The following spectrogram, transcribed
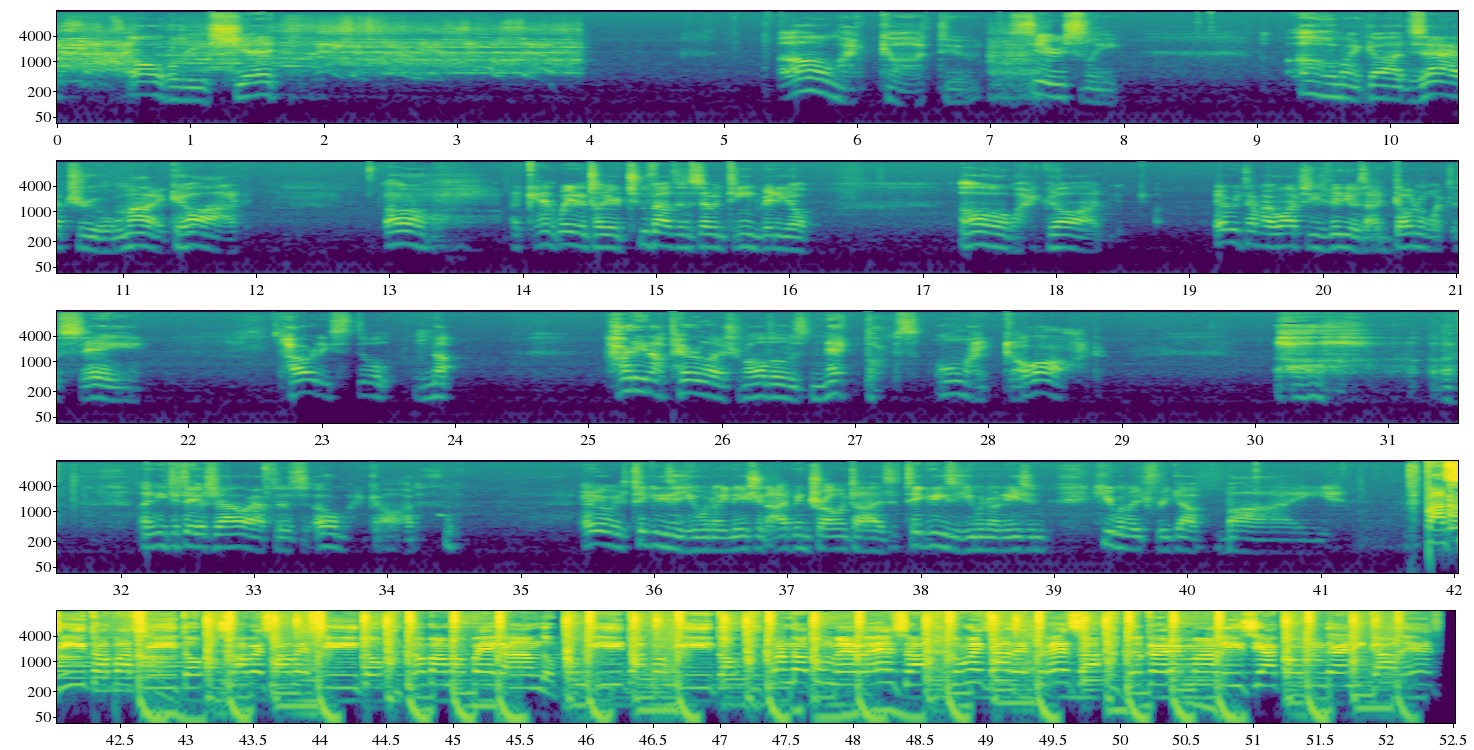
Holy shit. Oh my god, dude. Seriously. Oh my god, Zatru, my god. Oh, I can't wait until your 2017 video. Oh my god. Every time I watch these videos, I don't know what to say. How are they still not. How are they not paralyzed from all those neck bumps? Oh my god. Oh, uh, I need to take a shower after this. Oh my god. Anyways, take it easy, Humanoid Nation. I've been traumatized. Take it easy, Humanoid Nation. Humanoid freak out. Bye. Pasito a pasito, suave suavecito, nos vamos pegando poquito a poquito. Cuando tú me besas con esa destreza, veo que eres malicia con delicadeza.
